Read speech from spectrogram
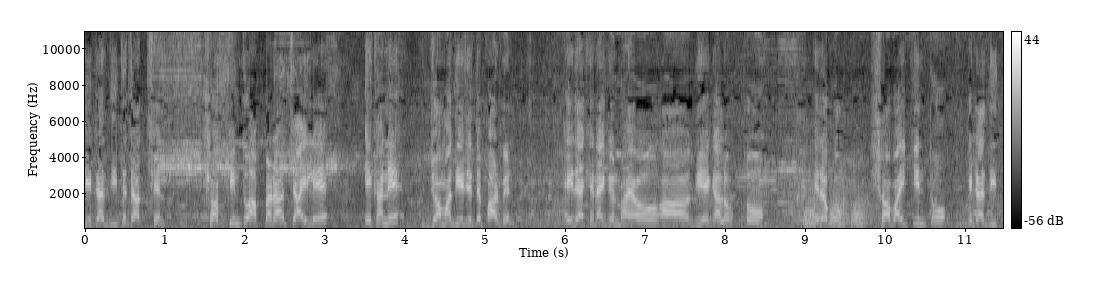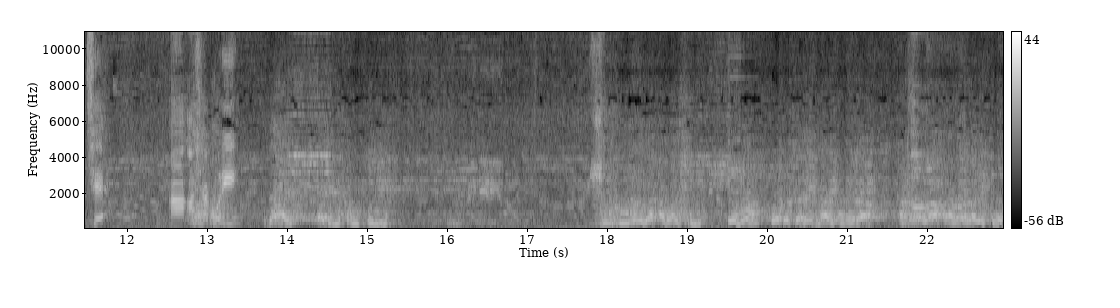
যেটা দিতে চাচ্ছেন, সব কিন্তু আপনারা চাইলে এখানে জমা দিয়ে যেতে পারবেন। এই দেখেন একজন ভাইও দিয়ে গেল। তো এরকম সবাই কিন্তু এটা দিচ্ছে। আশা করি গাইড অডিনেশন পুলিশ সুপ্রিয় এলাকাবাসী এবং পথচারী ভাই বোনেরা আসসালামু আলাইকুম।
